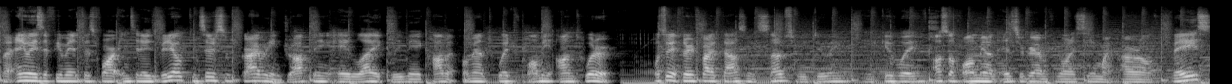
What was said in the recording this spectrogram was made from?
But anyways, if you made it this far in today's video, consider subscribing, dropping a like, leaving a comment, follow me on Twitch, follow me on Twitter. Once we hit 35,000 subs, we're doing a giveaway. Also follow me on Instagram if you want to see my IRL face.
